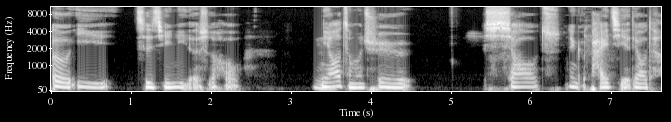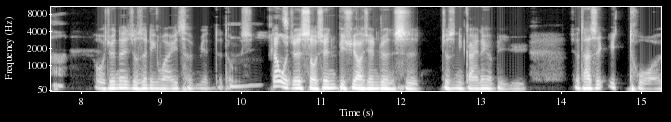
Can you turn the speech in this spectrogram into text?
恶意直击你的时候，嗯、你要怎么去消除那个排解掉它？我觉得那就是另外一层面的东西。嗯、但我觉得首先必须要先认识。就是你刚才那个比喻，就它是一坨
